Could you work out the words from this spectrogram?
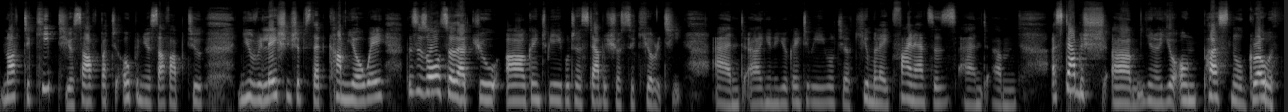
not to keep to yourself, but to open yourself up to new relationships that come your way. This is also that you are going to be able to establish your security, and uh, you know, you're going to be able to accumulate finances and um, establish, um, you know, your own personal growth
